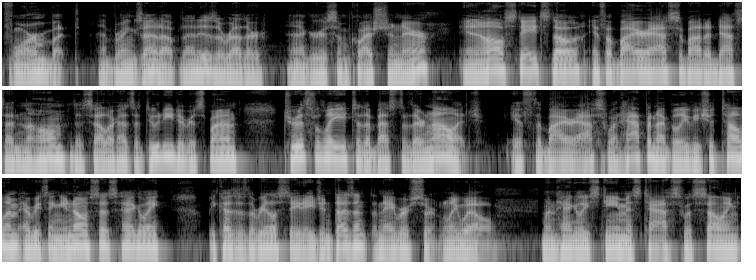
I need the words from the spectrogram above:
form, but that brings that up. That is a rather uh, gruesome question there. In all states, though, if a buyer asks about a death in the home, the seller has a duty to respond truthfully to the best of their knowledge. If the buyer asks what happened, I believe you should tell them everything you know, says Hagley, because if the real estate agent doesn't, the neighbors certainly will. When Hagley's team is tasked with selling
